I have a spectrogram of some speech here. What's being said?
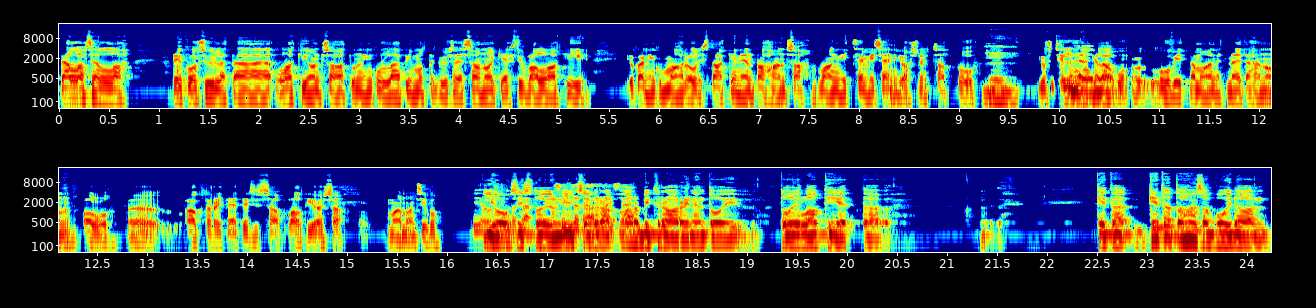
tällaisella tekosyyllä tämä laki on saatu niin kuin läpi, mutta kyseessä on oikeasti vain laki, joka niin kuin mahdollistaa kenen tahansa vangitsemisen, jos nyt sattuu Mm. just sillä Näin hetkellä hu- huvittamaan, että näitähän on ollut ö, auktoriteettisissa valtioissa maailman sivu. Joo, Joo siis toi on niin sen verran arbitraarinen toi, toi laki, että ketä, ketä tahansa voidaan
